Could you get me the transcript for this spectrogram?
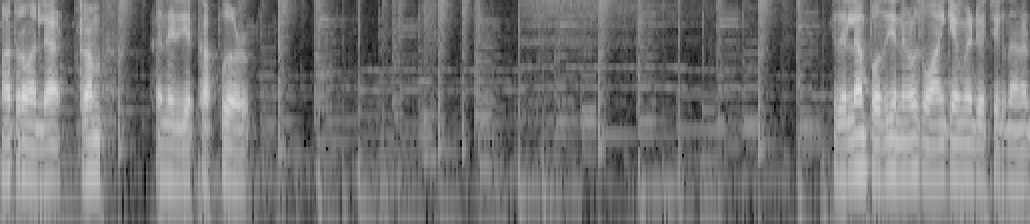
മാത്രമല്ല ട്രംപ് എന്നെഴുതിയ കപ്പുകൾ. ഇതെല്ലാം പൊതുജനങ്ങൾക്ക് വാങ്ങിക്കാൻ വേണ്ടി വെച്ചേക്കുന്നതാണ്.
